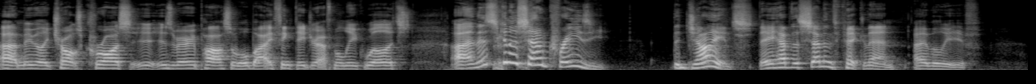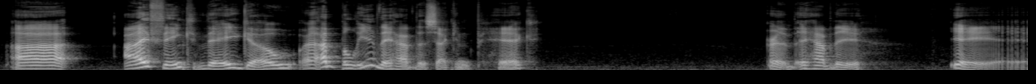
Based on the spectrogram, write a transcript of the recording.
Uh, maybe like Charles Cross is very possible, but I think they draft Malik Willis. Uh, and this is going to sound crazy. The Giants, they have the seventh pick then, I believe. Uh, I think they go. I believe they have the second pick. Or they have the. Yeah, yeah, yeah.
